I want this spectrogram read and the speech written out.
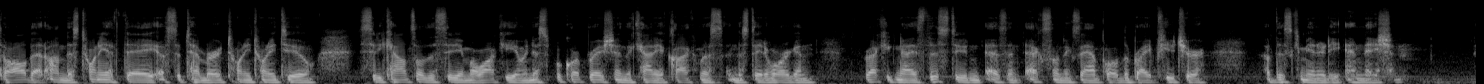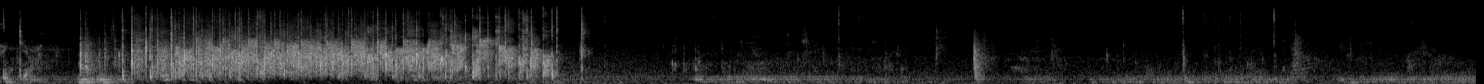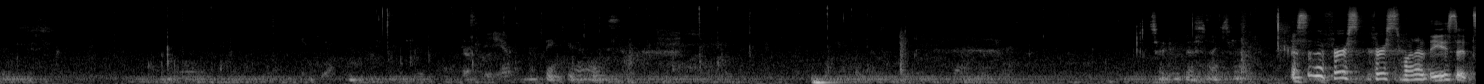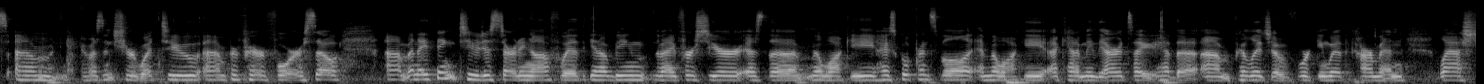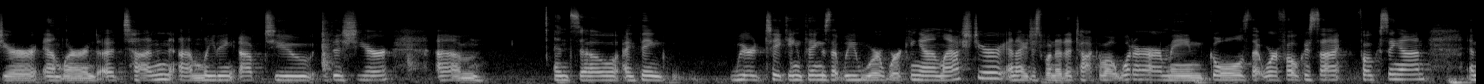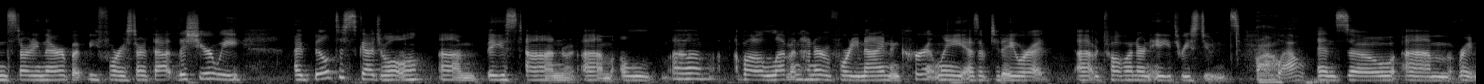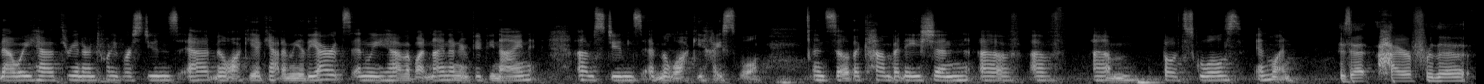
to all that on this 20th day of September 2022, the City Council of the City of Milwaukie, a municipal corporation the county of Clackamas in the state of Oregon, recognize this student as an excellent example of the bright future of this community and nation. Thank you, Alice. So I do this next one. This is the first, first one of these. It's, um, I wasn't sure what to, um, prepare for. So, um, and I think too, just starting off with, you know, being my first year as the Milwaukie High School principal and Milwaukie Academy of the Arts, I had the, um, privilege of working with Carmen last year and learned a ton, um, leading up to this year. Um, and so I think we're taking things that we were working on last year, and I just wanted to talk about what are our main goals that we're focus on, focusing on, and starting there. But before I start that, this year we, I built a schedule um, based on um, um, about 1,149, and currently, as of today, we're at uh, 1,283 students. Wow. And so, um, right now, we have 324 students at Milwaukie Academy of the Arts, and we have about 959 um, students at Milwaukie High School. And so the combination of, of um, both schools in one. Is that higher for the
